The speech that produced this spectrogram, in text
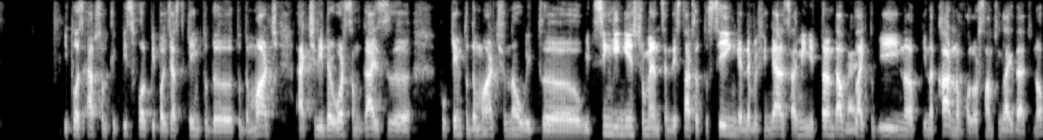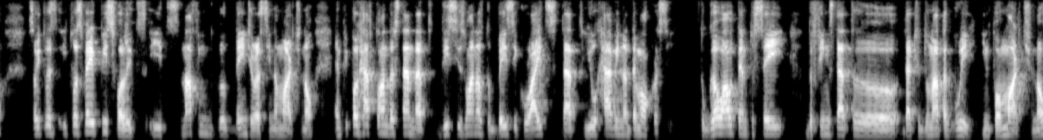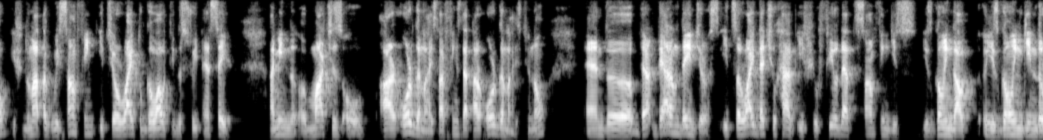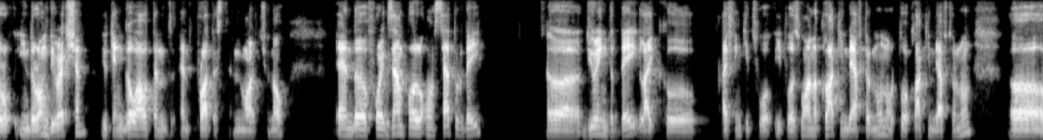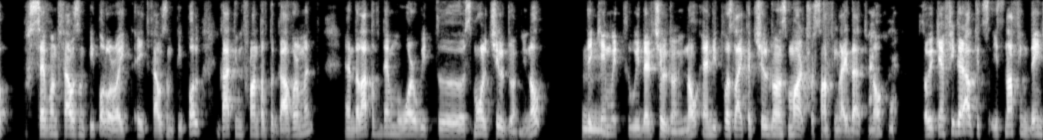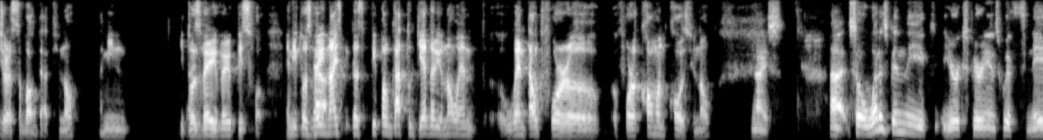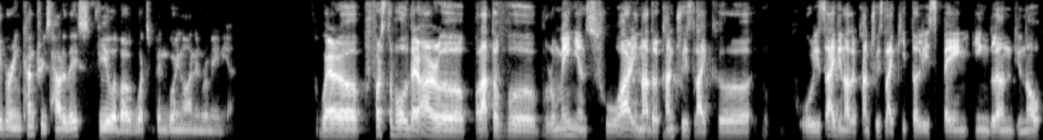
it was absolutely peaceful. People just came to the to the march. Actually there were some guys uh, who came to the march you know with uh, with singing instruments and they started to sing and everything else. I mean it turned out right. like to be in a in a carnival or something like that you know? So it was it was very peaceful. It's it's nothing dangerous in a march you know? And people have to understand that this is one of the basic rights that you have in a democracy to go out and to say the things that uh, that you do not agree into a march you know? If you do not agree something it's your right to go out in the street and say it I mean, uh, marches are organized, are things that are organized, you know, and uh, they aren't dangerous. It's a right that you have if you feel that something is is going out is going in the in the wrong direction. You can go out and and protest and march, you know. And uh, for example, on Saturday, uh, during the day, like uh, I think it's it was one o'clock in the afternoon or two o'clock in the afternoon. Uh, 7,000 people or 8,000 people got in front of the government and a lot of them were with uh, small children you know mm. they came hmm. with with their children you know and it was like a children's march or something like that you know so you can figure out it's it's nothing dangerous about that you know i mean It was very very peaceful, and it was very nice because people got together, you know, and went out for uh, for a common cause, you know. Nice. Uh, so, what has been the your experience with neighboring countries? How do they feel about what's been going on in Romania? Uh, first of all, there are uh, a lot of uh, Romanians who are in other countries, like uh, who reside in other countries like Italy, Spain, England. You know,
